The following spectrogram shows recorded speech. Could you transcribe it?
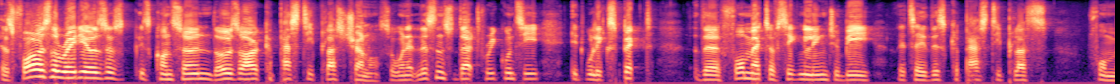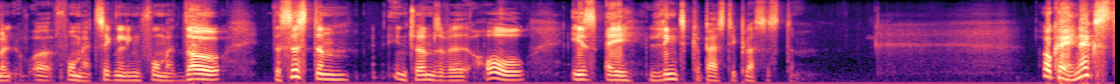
as far as the radios is, is, concerned, those are capacity plus channels. So when it listens to that frequency, it will expect the format of signaling to be, let's say, this capacity plus format, uh, format signaling format. Though the system, in terms of a whole, is a linked capacity plus system. Okay, next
